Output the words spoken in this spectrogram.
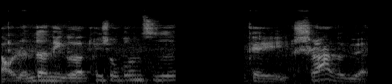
老人的那个退休工资给十二个月，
